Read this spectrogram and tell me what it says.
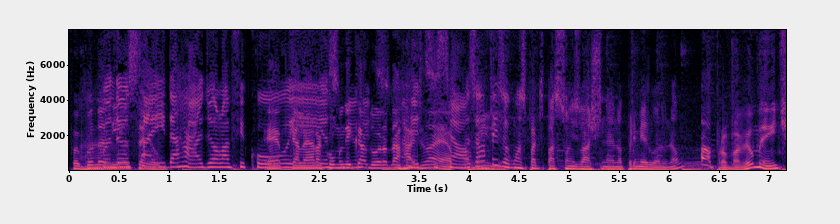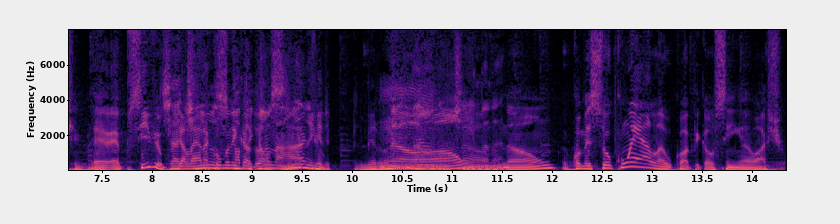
Foi quando a Quando eu saiu. saí da rádio, ela ficou. É, porque ela era comunicadora da rádio na social. época. Mas ela fez algumas participações, eu acho, né, no primeiro ano, não? Ah, provavelmente. É, é possível, Já porque ela era comunicadora na rádio. primeiro ano? Não, tinha ainda, né? não. Começou com ela o Copa e Calcinha, eu acho.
